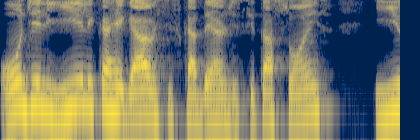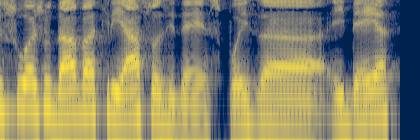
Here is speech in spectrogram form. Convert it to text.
Onde ele ia, ele carregava esses cadernos de citações e isso o ajudava a criar suas ideias, pois a ideia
